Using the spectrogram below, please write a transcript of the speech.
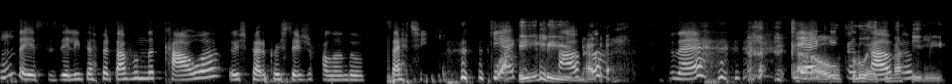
um desses. Ele interpretava o Nakawa. Eu espero que eu esteja falando certinho. que é que cantava, né? Carol, é fluente na Hilly.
